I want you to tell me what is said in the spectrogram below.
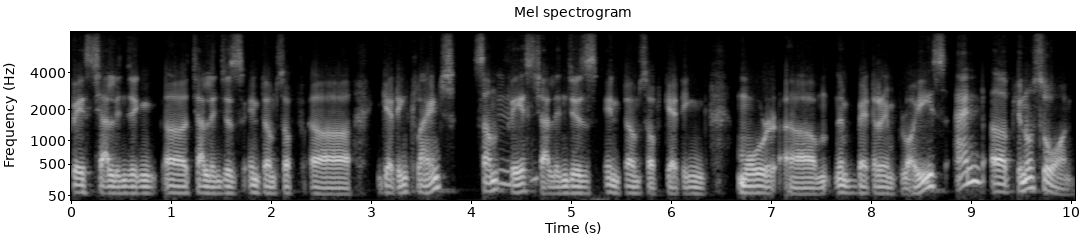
face challenging challenges in terms of getting clients. Some mm-hmm. face challenges in terms of getting more um, better employees and uh, you know so on.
